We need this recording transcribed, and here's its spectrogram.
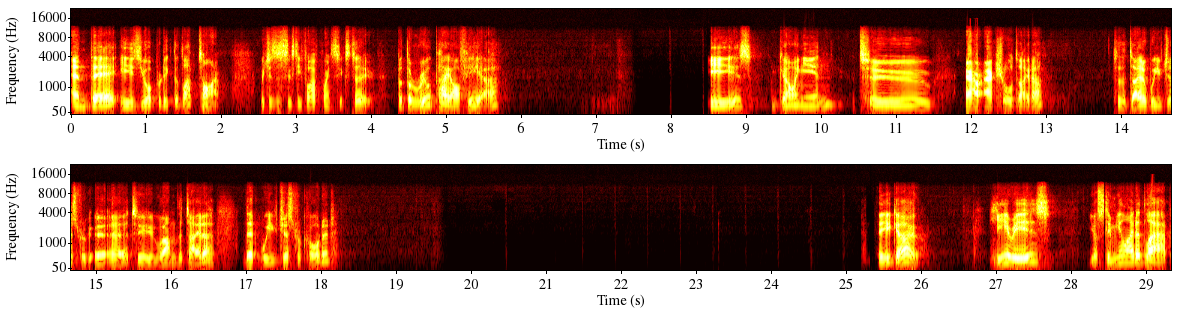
and there is your predicted lap time, which is a 65.62. But the real payoff here is going in to our actual data, to the data we've just, uh, uh, to um, the data that we've just recorded. And there you go. Here is your simulated lap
